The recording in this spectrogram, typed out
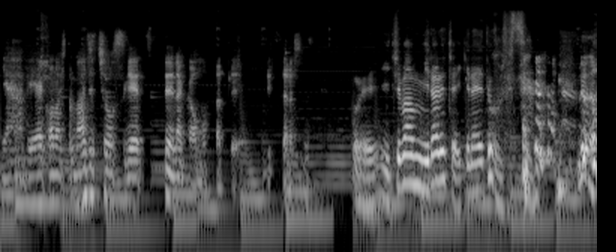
やべえ、この人マジ超すげえっつってなんか思ったって言ってたらしいです。これ、一番見られちゃいけないところですよ。でも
